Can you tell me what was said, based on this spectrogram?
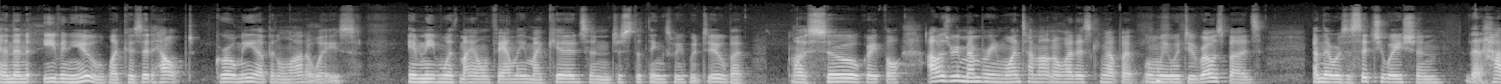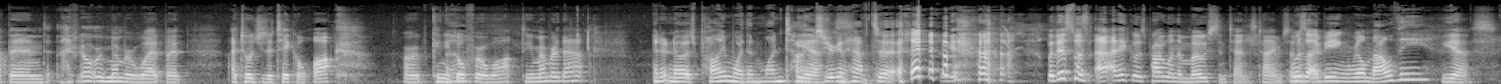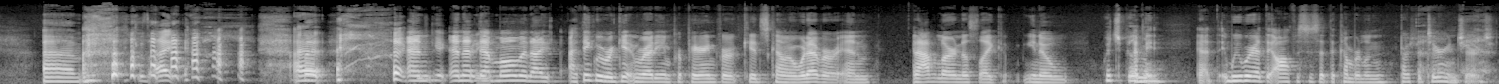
And then even you, like, because it helped grow me up in a lot of ways. And even with my own family, my kids, and just the things we would do. But I was so grateful. I was remembering one time, I don't know why this came up, but when we would do rosebuds, and there was a situation that happened. I don't remember what, but I told you to take a walk. Or can you oh. go for a walk? Do you remember that? I don't know. It's probably more than one time. Yes. So you're gonna have to. yeah. But this was, I think it was probably one of the most intense times. Was I being real mouthy? Yes. Um, I, I, but, and and at that moment, I I think we were getting ready and preparing for kids coming or whatever, and and I've learned this like you know which building. I mean, at, we were at the offices at the Cumberland Presbyterian oh, Church.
